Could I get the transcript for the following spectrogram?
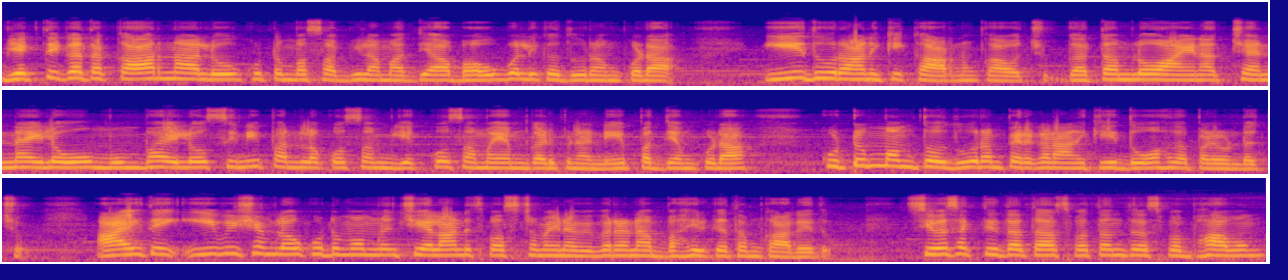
వ్యక్తిగత కారణాలు కుటుంబ సభ్యుల మధ్య భౌగోళిక దూరం కూడా ఈ దూరానికి కారణం కావచ్చు. గతంలో ఆయన చెన్నైలో ముంబైలో సినీ పనుల కోసం ఎక్కువ సమయం గడిపిన నేపథ్యం కూడా కుటుంబంతో దూరం పెరగడానికి దోహదపడి ఉండొచ్చు. అయితే ఈ విషయంలో కుటుంబం నుంచి ఎలాంటి స్పష్టమైన వివరణ బహిర్గతం కాలేదు. శివశక్తి దత్త స్వతంత్ర స్వభావం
